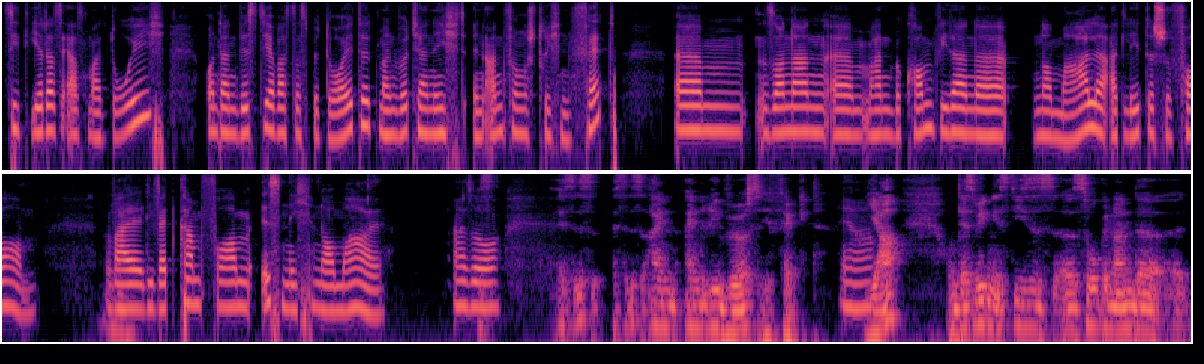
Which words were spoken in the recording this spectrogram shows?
zieht ihr das erstmal durch und dann wisst ihr, was das bedeutet. Man wird ja nicht in Anführungsstrichen fett, ähm, sondern ähm, man bekommt wieder eine normale athletische Form, weil die Wettkampfform ist nicht normal. Also es, es ist, es ist ein, ein Reverse-Effekt. Ja. ja. Und deswegen ist dieses äh, sogenannte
